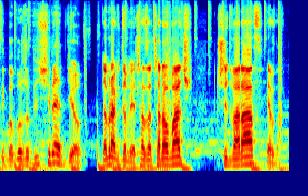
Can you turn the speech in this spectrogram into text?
Chyba może być średnio. Dobra, widzowie, trzeba zaczarować. 3, 2 raz, jazda.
